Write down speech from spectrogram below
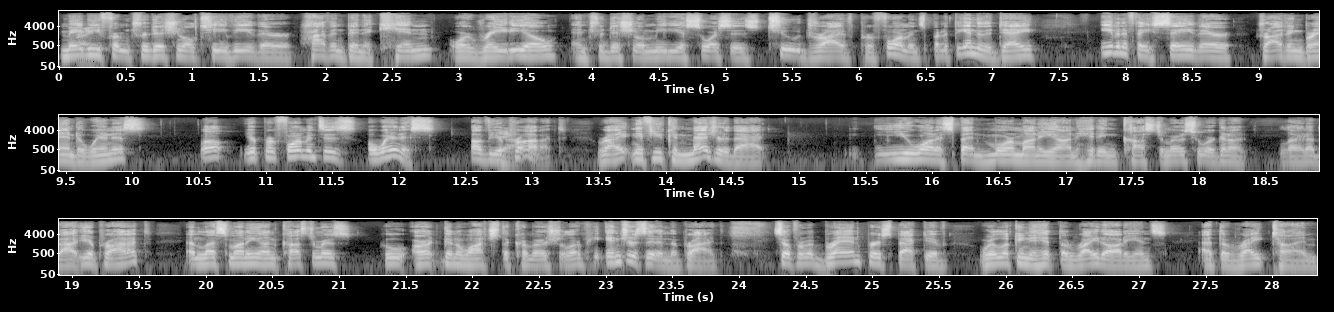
Maybe right. from traditional TV, there haven't been akin or radio and traditional media sources to drive performance. But at the end of the day, even if they say they're driving brand awareness, well, your performance is awareness of your yeah. product, right? And if you can measure that, you want to spend more money on hitting customers who are going to learn about your product and less money on customers who aren't going to watch the commercial or be interested in the product. So from a brand perspective, we're looking to hit the right audience at the right time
